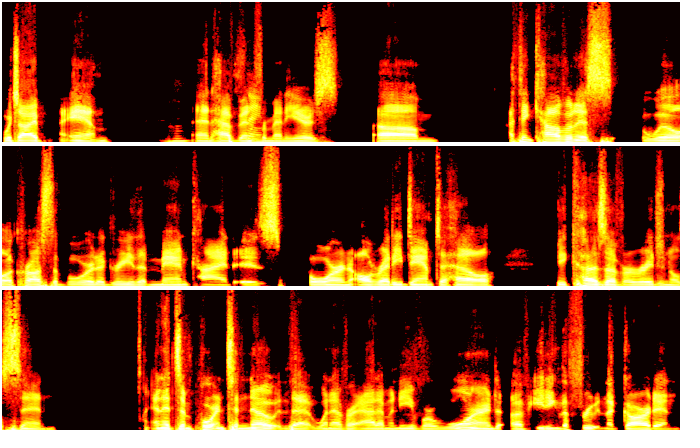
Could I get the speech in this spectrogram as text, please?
which i am mm-hmm. and have been Same. for many years um, I I think Calvinists will across the board agree that mankind is born already damned to hell because of original sin. And it's important to note that whenever Adam and Eve were warned of eating the fruit in the garden,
